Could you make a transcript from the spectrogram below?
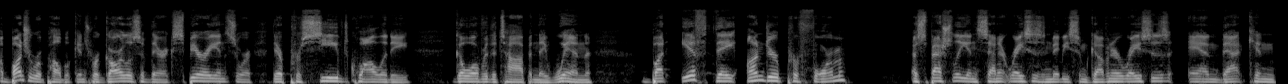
a bunch of Republicans, regardless of their experience or their perceived quality, go over the top and they win. But if they underperform, especially in Senate races and maybe some governor races, and that can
